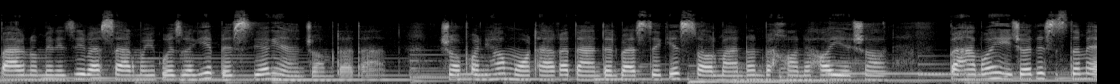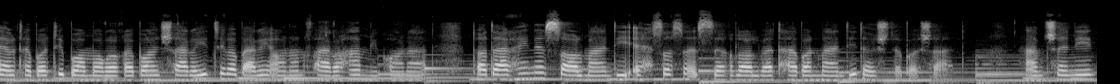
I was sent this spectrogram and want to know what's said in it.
برنامه ریزی و سرمایه گذاری بسیاری انجام دادند. ژاپنی ها معتقدند دلبستگی سالمندان به خانه هایشان به همراه ایجاد سیستم ارتباطی با مراقبان شرایطی را برای آنان فراهم می کند تا در حین سالمندی احساس استقلال و توانمندی داشته باشد. همچنین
